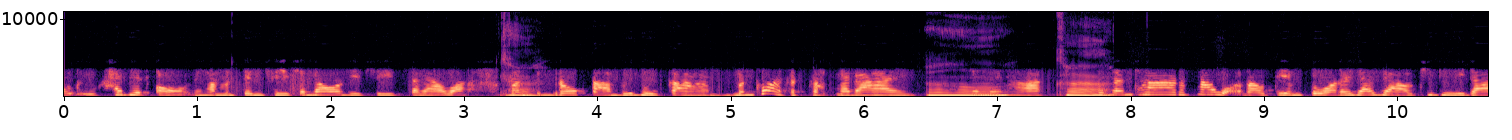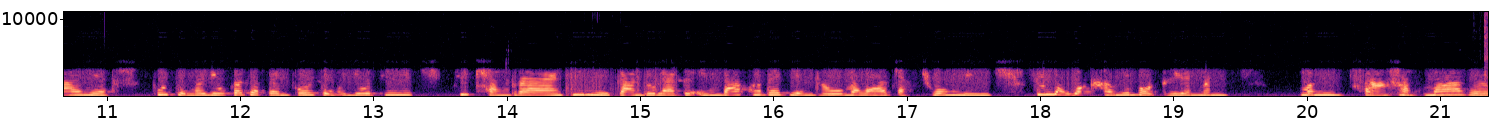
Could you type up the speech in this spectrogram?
คหรือไข้เลือดออกนะคะมันเป็น seasonal disease ไปแล้วว่าค่ะมันเป็นโรคตามฤดูกาลมันก็อาจจะกลับมาได้อ่าฮะใช่ไหมคะค่ะเพราะฉะนั้นถ้าถ้าเราเตรียมตัวระยะยาวที่ดีได้เนี่ย ผู้สูงอายุก็จะเป็นผู้สูงอายุที่ที่แข็งแรงที่มีการดูแลตัวเองได้เพราะได้เรียนรู้มาแล้วจากช่วงนี้ ซึ่งบอกว่าคราวนี้บทเรียนมัน มันสาหัสมากเลย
